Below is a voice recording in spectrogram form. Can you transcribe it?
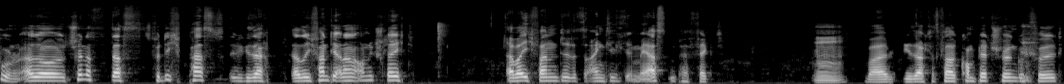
cool. Also schön, dass das für dich passt. Wie gesagt, also ich fand die anderen auch nicht schlecht. Aber ich fand das eigentlich im ersten perfekt. Mhm. Weil, wie gesagt, das war komplett schön gefüllt.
